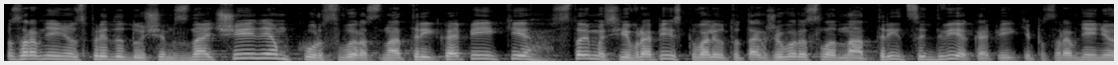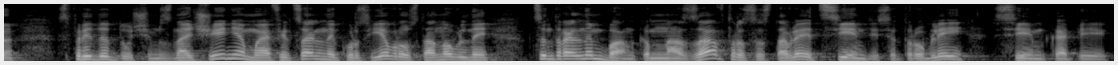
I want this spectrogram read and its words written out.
По сравнению с предыдущим значением, курс вырос на 3 копейки. Стоимость европейской валюты также выросла на 32 копейки по сравнению с предыдущим значением. И официальный курс евро, установленный Центральным банком на завтра, составляет 70 рублей 7 копеек.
